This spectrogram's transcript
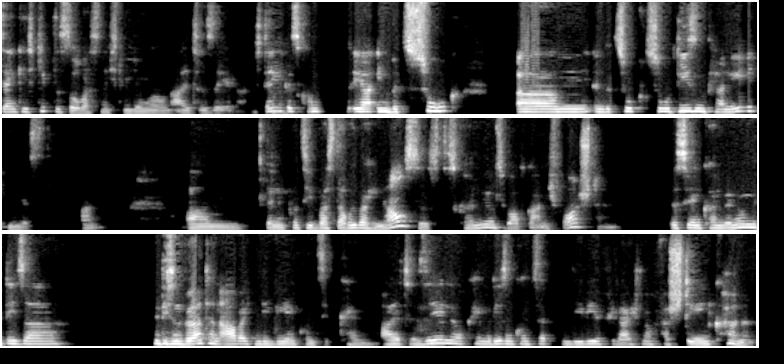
denke ich, gibt es sowas nicht wie junge und alte Seele. Ich denke, es kommt eher in Bezug, ähm, in Bezug zu diesem Planeten jetzt an. Ähm, denn im Prinzip, was darüber hinaus ist, das können wir uns überhaupt gar nicht vorstellen. Deswegen können wir nur mit, dieser, mit diesen Wörtern arbeiten, die wir im Prinzip kennen. Alte Seele, okay, mit diesen Konzepten, die wir vielleicht noch verstehen können.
